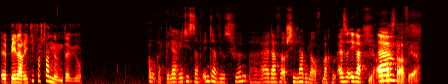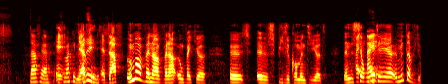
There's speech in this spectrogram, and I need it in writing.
äh, Belariti verstanden im Interview. Oh Gott, Belariti darf Interviews führen. Ah, er darf auch Skilanglauf machen. Also egal. Ja, ähm, das darf er. Darf er. Ich mag ihn Mary, nicht. er darf immer, wenn er, wenn er irgendwelche äh, äh, Spiele kommentiert, dann ist er auch hinterher im Interview.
